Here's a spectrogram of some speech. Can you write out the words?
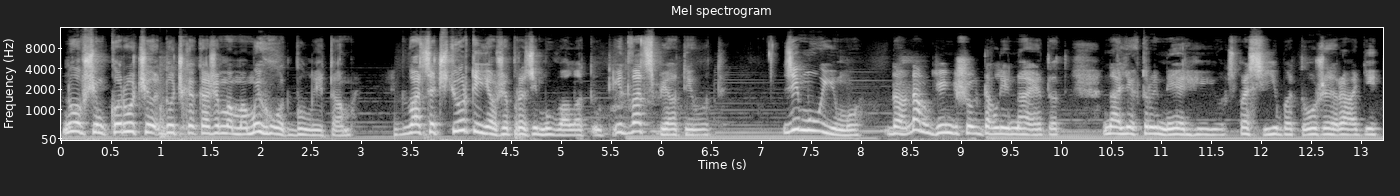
Ну, в общем, коротше, дочка каже: мама, ми год були там. 24-й я вже прозимувала тут, і 25-й от. Зимуємо. Да, нам денежок дали на, этот, на електроенергію. Спасибо, теж раді.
